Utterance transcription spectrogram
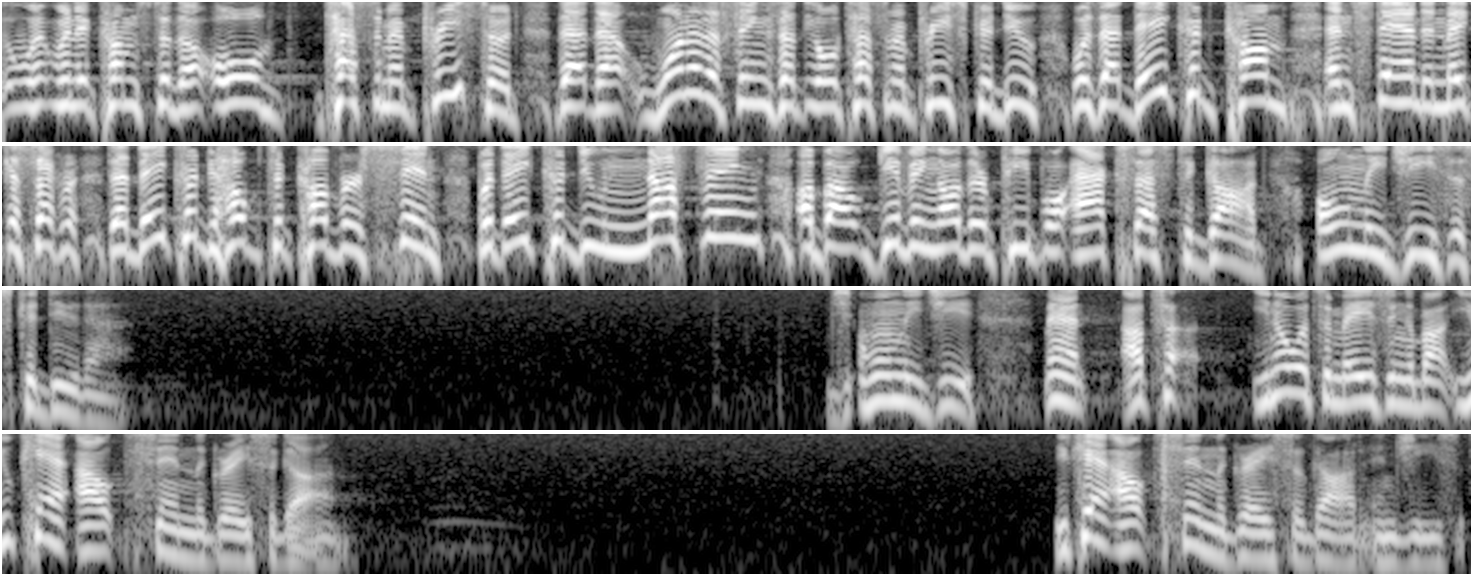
when it comes to the Old Testament priesthood, that, that one of the things that the Old Testament priests could do was that they could come and stand and make a sacrifice, that they could help to cover sin, but they could do nothing about giving other people access to God. Only Jesus could do that. Only Jesus. Man, I'll tell you know what's amazing about you can't out sin the grace of God. You can't out sin the grace of God in Jesus.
